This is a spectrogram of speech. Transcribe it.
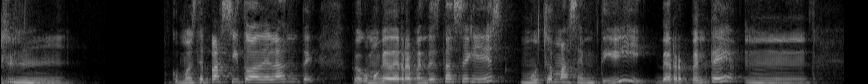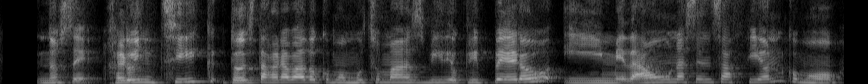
como este pasito adelante, pero como que de repente esta serie es mucho más MTV. De repente, mm, no sé, Heroin Chic, todo está grabado como mucho más videoclipero y me da una sensación como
